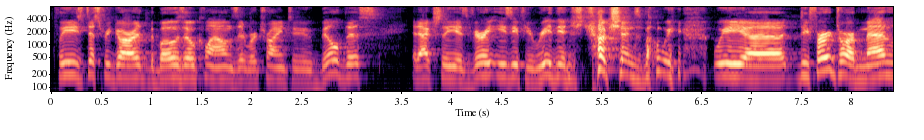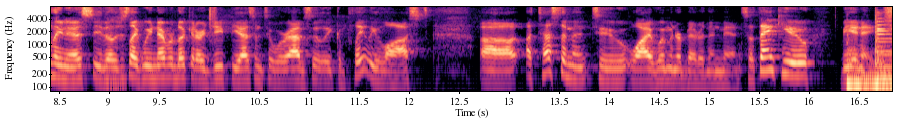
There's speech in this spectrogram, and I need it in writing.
Please disregard the bozo clowns that were trying to build this. It actually is very easy if you read the instructions, but we, we uh, deferred to our manliness, you know, just like we never look at our GPS until we're absolutely completely lost. Uh, a testament to why women are better than men. So thank you, B&H.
